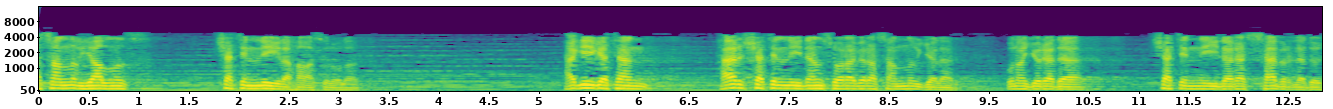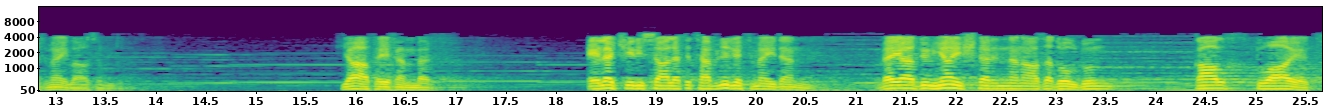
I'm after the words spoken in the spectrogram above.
Asanlıq yalnız çətinlik ilə hasil olar. Həqiqətən hər çətinlikdən sonra bir asanlıq gələr. Buna görə də çətinliklərə səbrlə dözmək lazımdır. Ya peyğəmbər, elə ki risaləti təbliğ etməkdən və ya dünya işlərindən azad oldun, qalx, dua et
